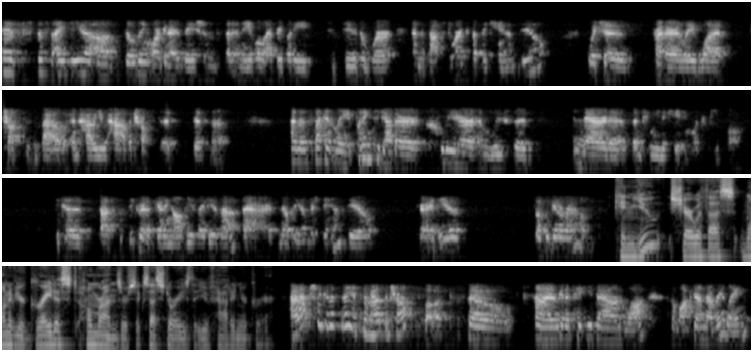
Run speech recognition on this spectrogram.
it's this idea of building organizations that enable everybody to do the work and the best work that they can do, which is primarily what trust is about and how you have a trusted business. And then secondly, putting together clear and lucid narratives and communicating with people. Because that's the secret of getting all these ideas out there. If nobody understands you, your idea doesn't get around. Can you share with us one of your greatest home runs or success stories that you've had in your career? I'm actually going to say it's about the trust book. So I'm going to take you down a walk, a walk down memory lane.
